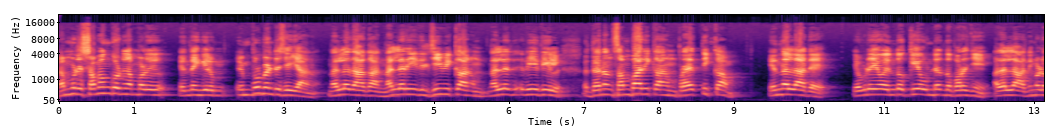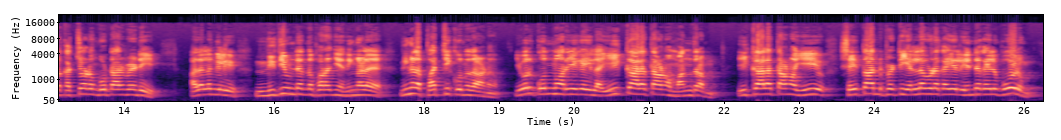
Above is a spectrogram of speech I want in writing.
നമ്മുടെ ശ്രമം കൊണ്ട് നമ്മൾ എന്തെങ്കിലും ഇമ്പ്രൂവ്മെന്റ് ചെയ്യാൻ നല്ലതാകാൻ നല്ല രീതിയിൽ ജീവിക്കാനും നല്ല രീതിയിൽ ധനം സമ്പാദിക്കാനും പ്രയത്നിക്കാം എന്നല്ലാതെ എവിടെയോ എന്തൊക്കെയോ ഉണ്ടെന്ന് പറഞ്ഞ് അതല്ല നിങ്ങളുടെ കച്ചവടം കൂട്ടാൻ വേണ്ടി അതല്ലെങ്കിൽ നിധിയുണ്ടെന്ന് പറഞ്ഞ് നിങ്ങളെ നിങ്ങളെ പറ്റിക്കുന്നതാണ്. ഇവർക്കൊന്നും അറിയുകയില്ല. ഈ കാലത്താണോ മന്ത്രം? ഈ കാലത്താണോ ഈ ഷെയ്ത്താന്റെ പെട്ടി എല്ലാവരുടെ കയ്യിലും എന്റെ കയ്യിൽ പോലും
